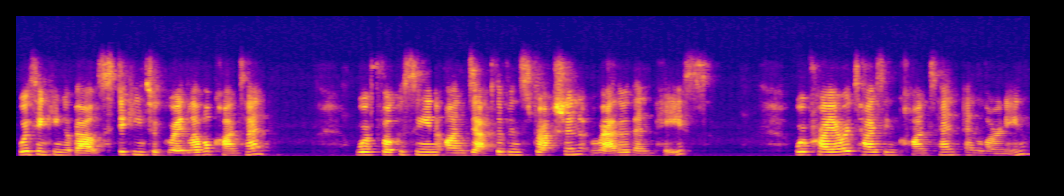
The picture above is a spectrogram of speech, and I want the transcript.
we're thinking about sticking to grade level content. We're focusing on depth of instruction rather than pace. We're prioritizing content and learning,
